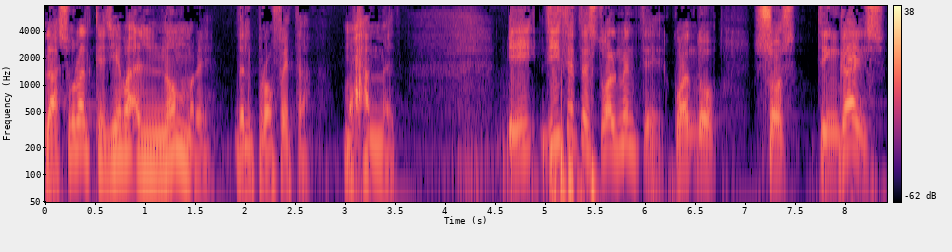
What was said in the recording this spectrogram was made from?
la sura que lleva el nombre del profeta, Muhammad. Y dice textualmente, cuando sostengáis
